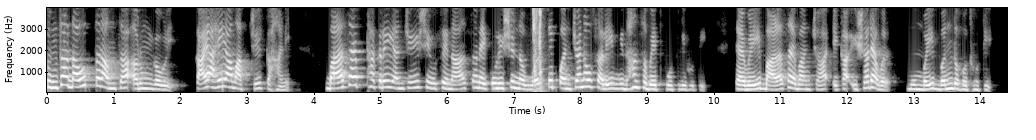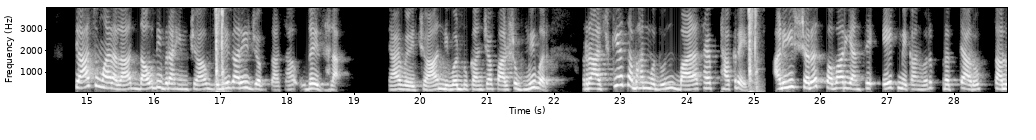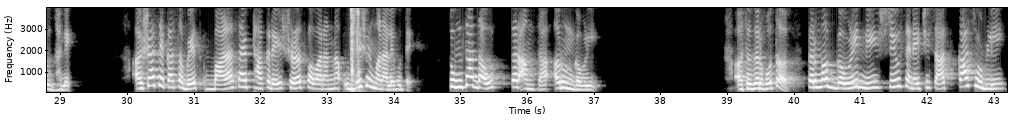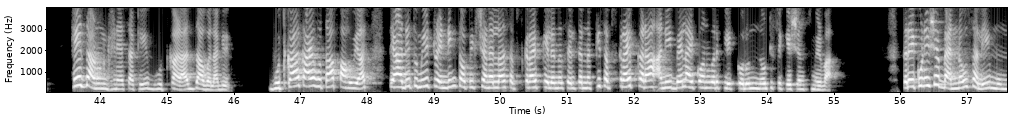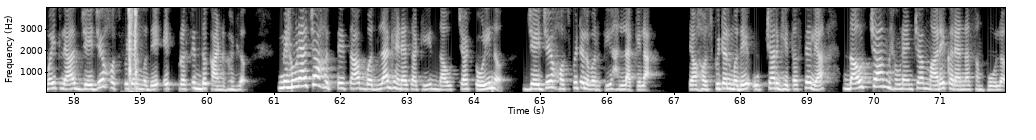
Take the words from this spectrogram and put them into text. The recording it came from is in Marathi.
तुमचा दाऊद तर आमचा अरुण गवळी. काय आहे या मागची कहाणी? बाळासाहेब ठाकरे यांची शिवसेना सन एकोणीसशे नव्वद ते पंच्याण्णव साली विधानसभेत पोहोचली होती. त्यावेळी बाळासाहेबांच्या एका इशाऱ्यावर मुंबई बंद होत होती. त्या सुमाराला दाऊद इब्राहिमच्या गुन्हेगारी जगताचा उदय झाला. त्यावेळच्या निवडणुकांच्या पार्श्वभूमीवर राजकीय सभांमधून बाळासाहेब ठाकरे आणि शरद पवार यांचे एकमेकांवर प्रत्यारोप चालू झाले. अशाच एका सभेत बाळासाहेब ठाकरे शरद पवारांना उद्देशून म्हणाले होते. तुमचा दाऊद तर आमचा अरुण गवळी. असं जर होतं तर मग गवळींनी शिवसेनेची साथ का सोडली? हे जाणून घेण्यासाठी भूतकाळात जावं लागेल. भूतकाळ काय होता पाहूयात. त्याआधी तुम्ही ट्रेंडिंग टॉपिक चॅनलला सबस्क्राईब केलं नसेल तर नक्की सबस्क्राईब करा आणि बेल आयकॉनवर क्लिक करून नोटिफिकेशन्स मिळवा. तर एकोणीसशे ब्याण्णव साली मुंबईतल्या जे जे हॉस्पिटलमध्ये एक प्रसिद्ध कांड घडलं. मेहुण्याच्या हत्येचा बदला घेण्यासाठी दाऊदच्या टोळीनं जे जे हॉस्पिटलवरती हल्ला केला. त्या हॉस्पिटलमध्ये उपचार घेत असलेल्या दाऊदच्या मेहुण्यांच्या मारेकऱ्यांना संपवलं.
